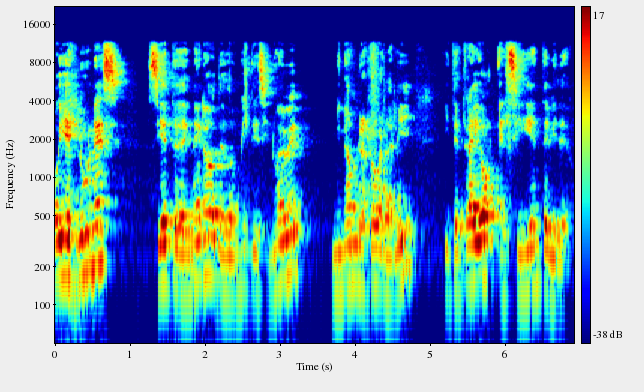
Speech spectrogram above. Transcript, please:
Hoy es lunes 7 de enero de 2019, mi nombre es Robert Dalí y te traigo el siguiente video.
